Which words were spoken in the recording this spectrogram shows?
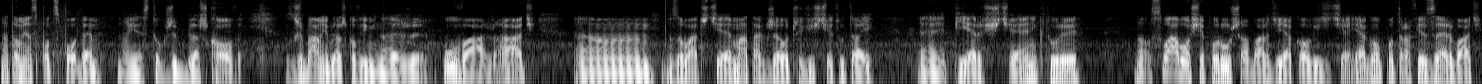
Natomiast pod spodem no jest to grzyb blaszkowy. Z grzybami blaszkowymi należy uważać. Zobaczcie, ma także oczywiście tutaj pierścień, który no, słabo się porusza, bardziej jak o widzicie. Ja go potrafię zerwać,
